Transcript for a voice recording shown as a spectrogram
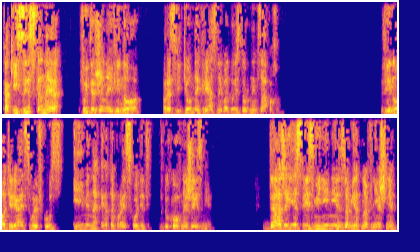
как изысканное выдержанное вино, разведенное грязной водой с дурным запахом. Вино теряет свой вкус, и именно это происходит в духовной жизни. Даже если изменение заметно внешне,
